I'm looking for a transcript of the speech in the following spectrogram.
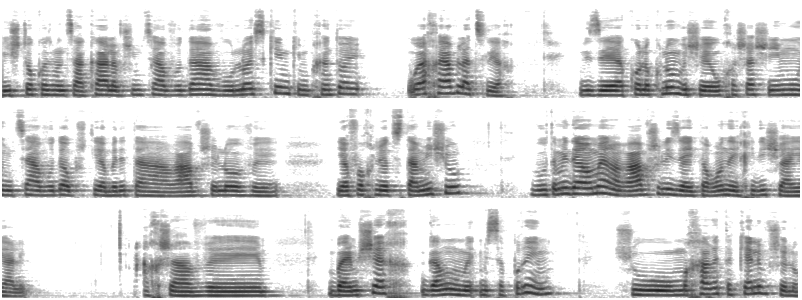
ואשתו כל הזמן צעקה עליו שימצא עבודה, והוא לא הסכים, כי מבחינתו הוא היה חייב להצליח. וזה הכל או כלום, ושהוא חשש שאם הוא ימצא עבודה הוא פשוט יאבד את הרעב שלו ויהפוך להיות סתם מישהו. והוא תמיד היה אומר, הרעב שלי זה היתרון היחידי שהיה לי. עכשיו, אה, בהמשך גם הוא מספרים שהוא מכר את הכלב שלו.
